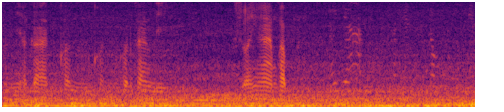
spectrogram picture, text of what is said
วันนี้อากาศค่อน ค่อนค่อนข้างดี สวยงามครับได้ยากคันเห็นลงเนี่ย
